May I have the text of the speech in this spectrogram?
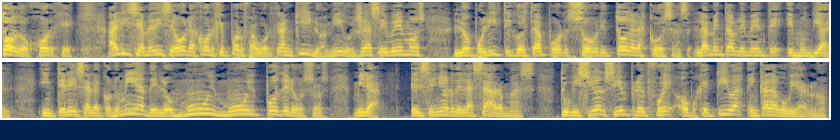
todo, Jorge. Alicia me dice, hola Jorge, por favor, tranquilo, amigo, ya sabemos, lo político está por sobre todas las cosas. Lamentablemente es mundial. Interesa la economía de los muy, muy poderosos. Mira, el señor de las armas. Tu visión siempre fue objetiva en cada gobierno,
